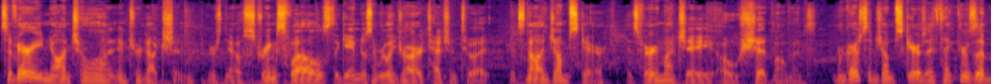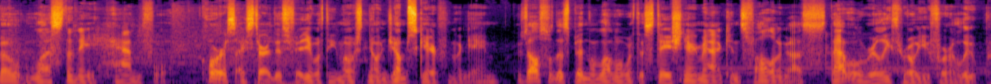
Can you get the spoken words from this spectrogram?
It's a very nonchalant introduction. There's no string swells, the game doesn't really draw our attention to it. It's not a jump scare. It's very much a oh shit moment. In regards to jump scares, I think there's about less than a handful. Of course, I started this video with the most known jump scare from the game. There's also this bit in the level with the stationary mannequins following us. That will really throw you for a loop.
